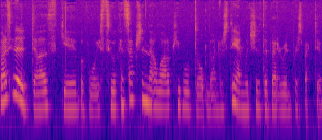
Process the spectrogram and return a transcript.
but I say that it does give a voice to a conception that a lot of people don't understand, which is the veteran perspective.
